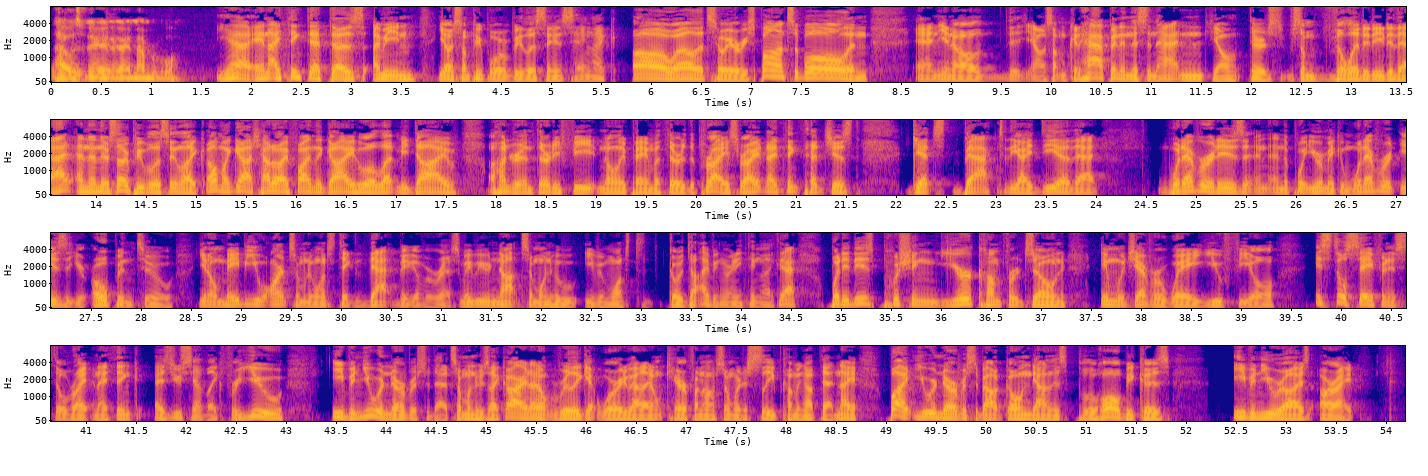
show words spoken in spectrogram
that was very very memorable. Yeah, and I think that does. I mean, you know, some people will be listening and saying like, "Oh, well, that's so irresponsible," and and you know, th- you know, something could happen and this and that, and you know, there's some validity to that. And then there's other people listening like, "Oh my gosh, how do I find the guy who will let me dive 130 feet and only pay him a third the price?" Right? And I think that just gets back to the idea that whatever it is and, and the point you were making whatever it is that you're open to you know maybe you aren't someone who wants to take that big of a risk. Maybe you're not someone who even wants to go diving or anything like that. But it is pushing your comfort zone in whichever way you feel is still safe and is still right. And i think as you said like for you even you were nervous with that. Someone who's like, all right, I don't really get worried about. It. I don't care if I don't have somewhere to sleep coming up that night. But you were nervous about going down this blue hole because even you realized, all right,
